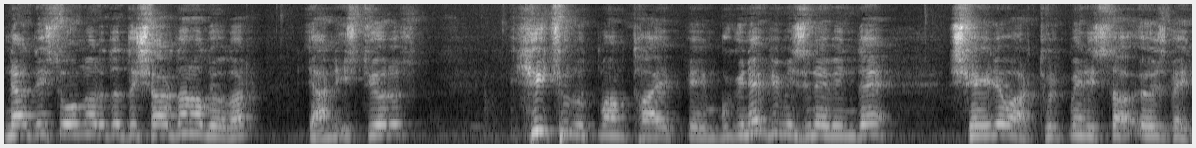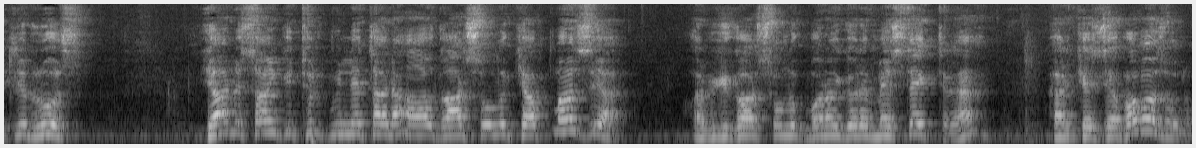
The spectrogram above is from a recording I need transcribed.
Neredeyse onları da dışarıdan alıyorlar. Yani istiyoruz. Hiç unutmam Tayyip Bey'in. Bugün hepimizin evinde şeyli var. Türkmenistan, Özbekli, Rus. Yani sanki Türk milleti hani "Aa, garsonluk yapmaz ya. Halbuki garsonluk bana göre meslektir ha. Herkes yapamaz onu.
